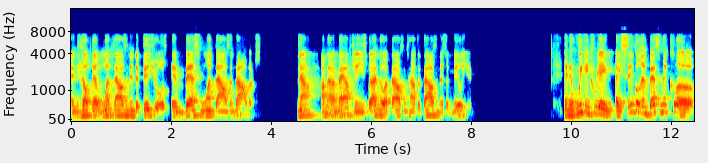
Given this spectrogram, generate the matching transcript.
and help that 1,000 individuals invest $1,000. Now, I'm not a math genius, but I know a thousand times a thousand is a million. And if we can create a single investment club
